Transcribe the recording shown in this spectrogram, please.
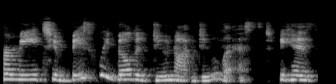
for me to basically build a do not do list because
